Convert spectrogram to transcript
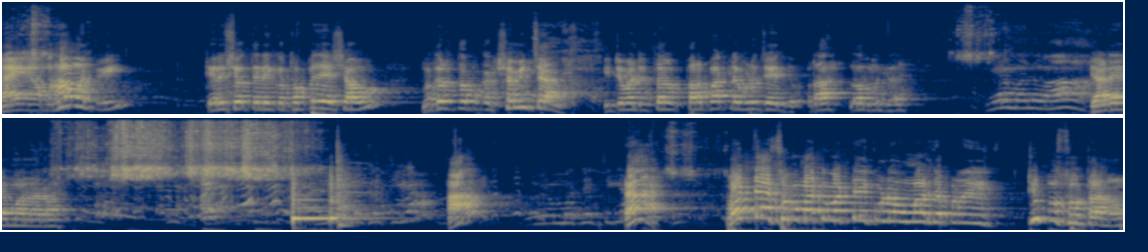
ఆయన మహామంత్రి తెలుసో తెలియక తప్పు చేశావు ముద్ర తప్పుగా క్షమించాను ఇటువంటి పొరపాట్లు ఎప్పుడు చేయొద్దు రా లోపలికి రా ఏమనువా? ఎడ ఏమన్నారా ఆ? మీ అమ్మ చచ్చిగా? ఏ? వడ్డే సుఖమాట ఒక మాట చెప్పడం టిప్పు సుల్తాను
